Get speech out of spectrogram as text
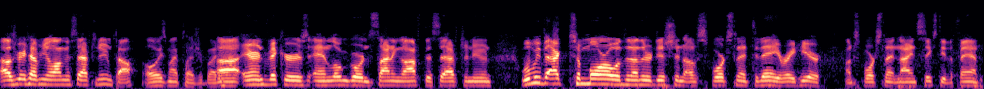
Uh, it was great having you along this afternoon, pal. Always my pleasure, buddy. Uh, Aaron Vickers and Logan Gordon signing off this afternoon. We'll be back tomorrow with another edition of Sportsnet Today right here on Sportsnet 960, The Fan.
